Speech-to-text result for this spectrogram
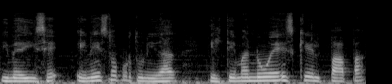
y me dice, en esta oportunidad el tema no es que el Papa,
